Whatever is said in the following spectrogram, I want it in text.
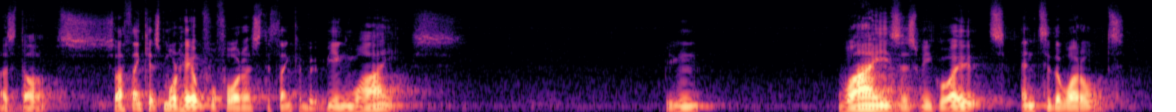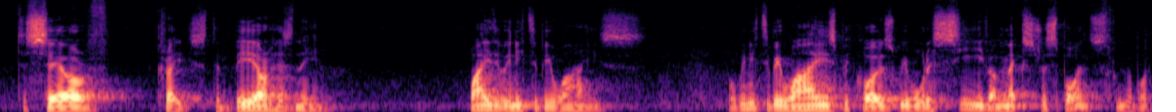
as doves. So I think it's more helpful for us to think about being wise. Being wise as we go out into the world to serve Christ, to bear his name. Why do we need to be wise? Well, we need to be wise because we will receive a mixed response from the world.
